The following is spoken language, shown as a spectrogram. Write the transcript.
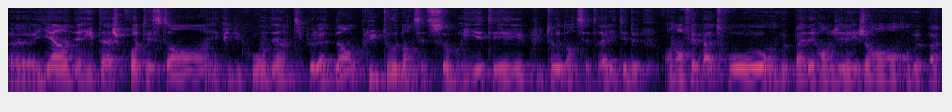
euh, il y a un héritage protestant, et puis du coup, on est un petit peu là-dedans, plutôt dans cette sobriété, plutôt dans cette réalité de on n'en fait pas trop, on veut pas déranger les gens, on veut pas.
